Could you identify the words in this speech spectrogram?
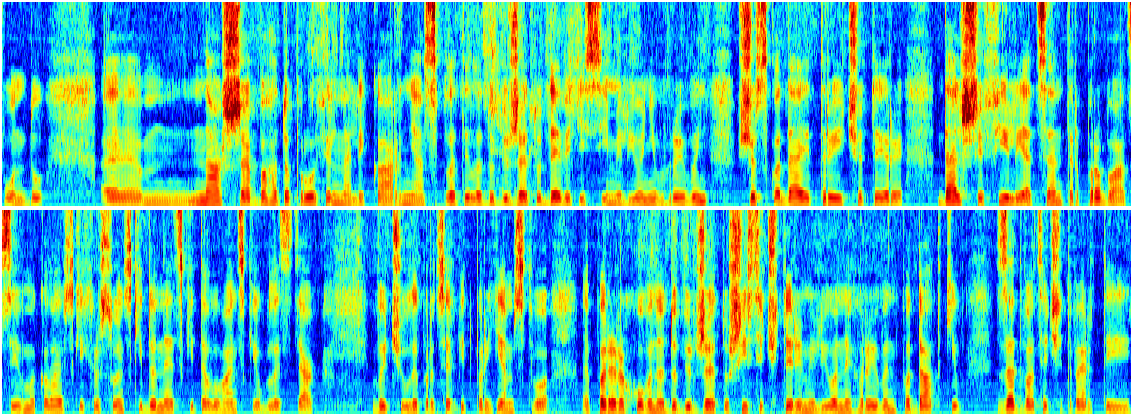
фонду. Ем, Наша багатопрофільна лікарня сплатила до бюджету 9,7 мільйонів гривень, що складає 3,4. Далі філія Центр пробації в Миколаївській, Херсонській, Донецькій та Луганській областях. Ви чули про це підприємство. Е, Перераховано до бюджету 6,4 мільйони гривень податків за 24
